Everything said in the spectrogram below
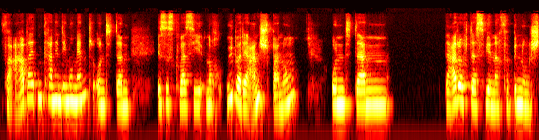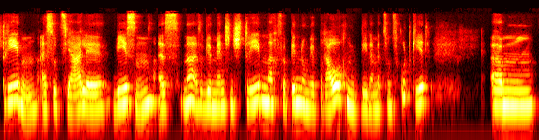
verarbeiten kann in dem Moment. Und dann ist es quasi noch über der Anspannung. Und dann dadurch, dass wir nach Verbindung streben als soziale Wesen, als, ne, also wir Menschen streben nach Verbindung, wir brauchen die, damit es uns gut geht, ähm,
